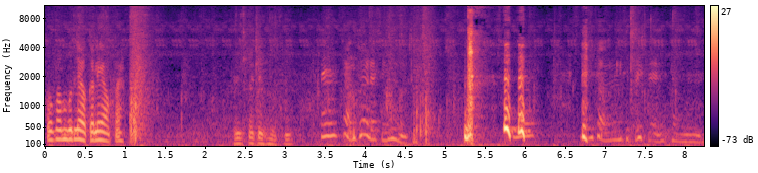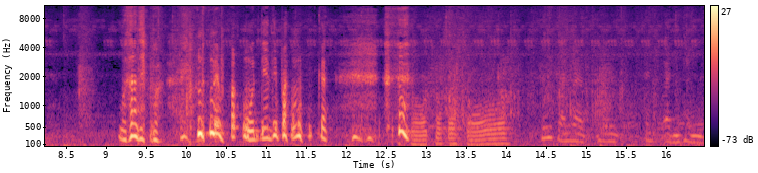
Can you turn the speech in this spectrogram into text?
บ่ปักหมุดแล้วก็แล้วไปเฮ้ยก็จะเห็นที่เอ้ยสองเท่าไรสิหนึ่งสองหนึ่งสิบเปอร์เซ็นต์สองหนึ่งบ่ทันได้ปักบ่ทันได้ปักหมุดเดี๋ยวที่ปักหมุดกันสอทกสคือกันแบบเป็นเป็นอั นหนึ่ง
